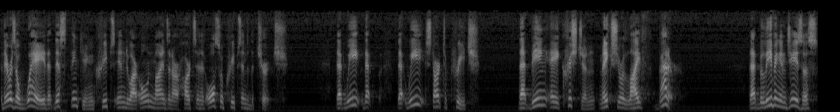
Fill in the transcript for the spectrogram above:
there is a way that this thinking creeps into our own minds and our hearts, and it also creeps into the church. That we, that, that we start to preach that being a Christian makes your life better. That believing in Jesus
